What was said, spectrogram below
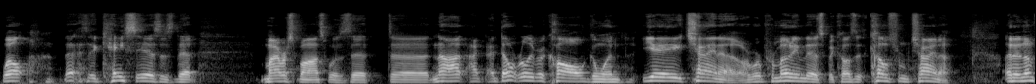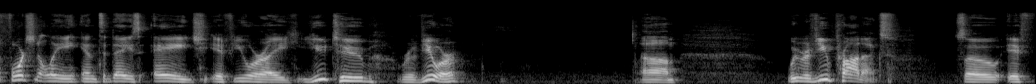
well, the case is, is that my response was that, uh, no, I, I don't really recall going, yay, China, or we're promoting this because it comes from China. And then unfortunately, in today's age, if you are a YouTube reviewer, um, we review products. So if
